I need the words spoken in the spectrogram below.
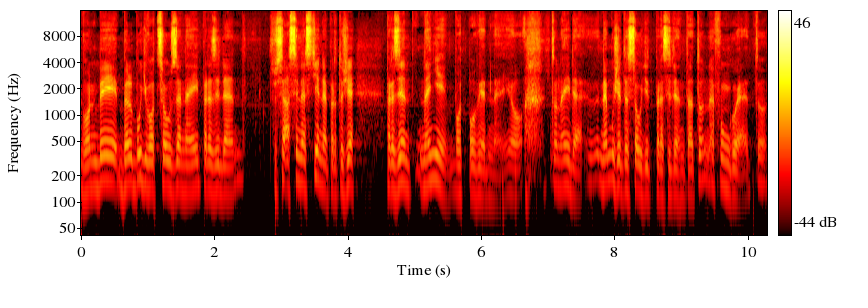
On by byl buď odsouzený prezident, což se asi nestihne, protože prezident není odpovědný, jo. To nejde. Nemůžete soudit prezidenta, to nefunguje, to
